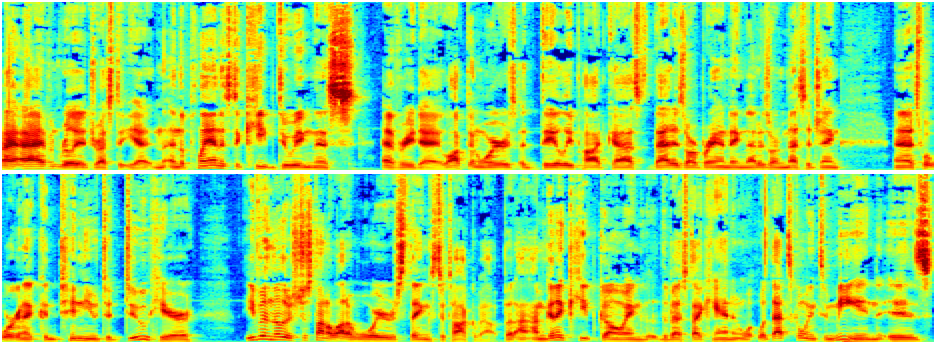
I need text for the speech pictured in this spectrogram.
I, I haven't really addressed it yet, and, and the plan is to keep doing this every day. Locked On Warriors, a daily podcast. That is our branding. That is our messaging and that's what we're going to continue to do here even though there's just not a lot of warriors things to talk about. But I, am going to keep going the best i can. And what, what that's going to mean is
